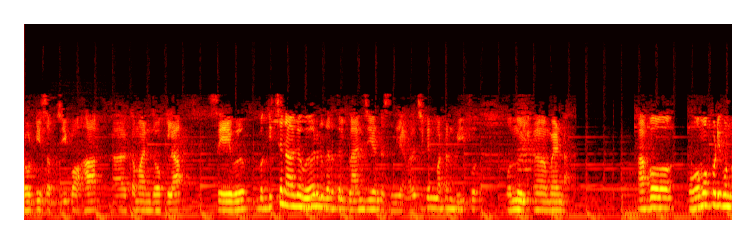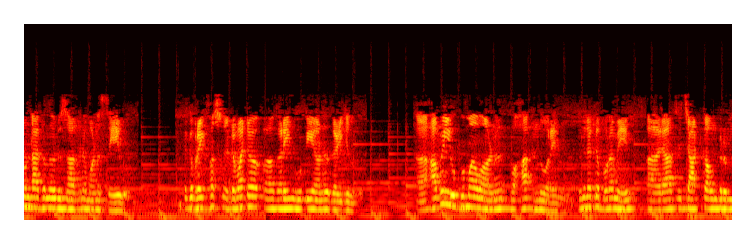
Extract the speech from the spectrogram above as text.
റോട്ടി സബ്ജി പൊഹ കമാൻ ദോക്ല സേവ്. ഇപ്പൊ കിച്ചൺ ആകെ വേറൊരു തരത്തിൽ പ്ലാൻ ചെയ്യേണ്ട സ്ഥിതിയാണ്. അത് ചിക്കൻ മട്ടൺ ബീഫ് ഒന്നും വേണ്ട. അപ്പോ ഓമപ്പൊടി കൊണ്ടുണ്ടാക്കുന്ന ഒരു സാധനമാണ് സേവ്. ഇതൊക്കെ ബ്രേക്ക്ഫാസ്റ്റ് ടൊമാറ്റോ കറിയും കൂട്ടിയാണ് കഴിക്കുന്നത്. അവിൽ ഉപ്പുമാവാണ് വഹ എന്ന് പറയുന്നത്. ഇതിനൊക്കെ പുറമേ രാത്രി ചാട്ട് കൗണ്ടറും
